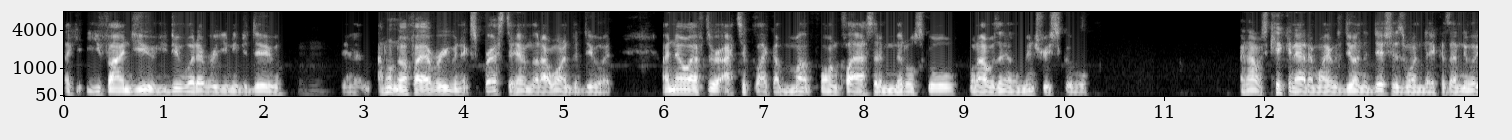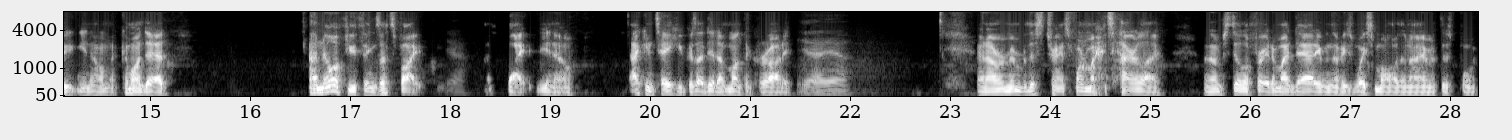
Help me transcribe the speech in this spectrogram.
like you find you, you do whatever you need to do. Mhm. And I don't know if I ever even expressed to him that I wanted to do it. I know after I took like a month long class at a middle school when I was in elementary school. And I was kicking at him while he was doing the dishes one day because I knew he, you know, I'm like, come on, dad. I know a few things. Let's fight. Yeah. Let's fight. You know, I can take you because I did a month of karate. Yeah. Yeah. And I remember this transformed my entire life. And I'm still afraid of my dad, even though he's way smaller than I am at this point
